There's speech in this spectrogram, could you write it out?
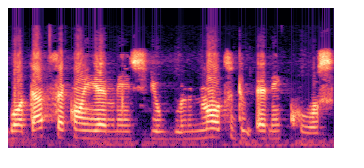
But that second year means you will not do any course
